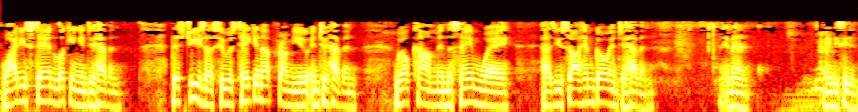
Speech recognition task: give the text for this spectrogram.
why do you stand looking into heaven? This Jesus who was taken up from you into heaven will come in the same way as you saw him go into heaven. Amen. Amen. You may be seated.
